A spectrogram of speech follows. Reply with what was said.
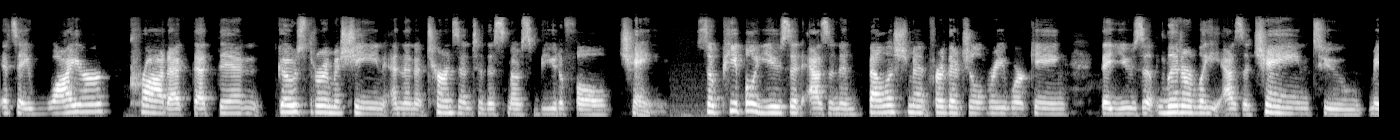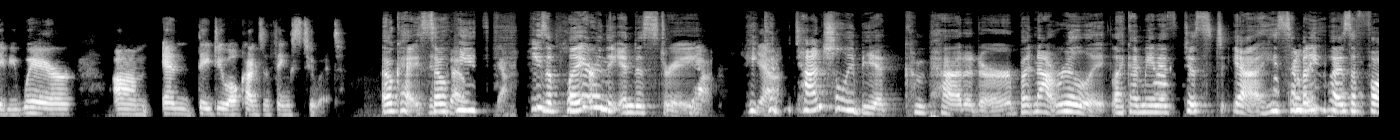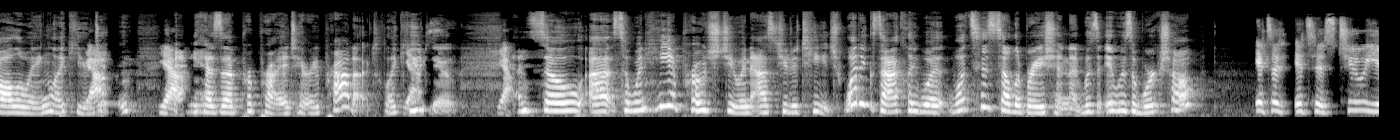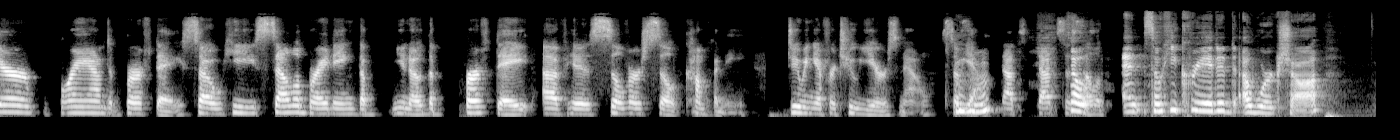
It's a wire product that then goes through a machine and then it turns into this most beautiful chain. So people use it as an embellishment for their jewelry working. They use it literally as a chain to maybe wear, um, and they do all kinds of things to it. Okay, so so, he's yeah. he's a player in the industry. Yeah. He Yeah. could potentially be a competitor, but not really. Like, I mean, it's just, yeah, he's somebody who has a following like you Yeah. do. Yeah. He has a proprietary product like Yes. you do. Yeah. And so, uh, so when he approached you and asked you to teach, what exactly what what's his celebration? It was it was a workshop. it's a it's his two year brand birthday so he's celebrating the you know the birth date of his silver silk company doing it for two years now so yeah Mhm. that's that's a So- celebration And so he created a workshop.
